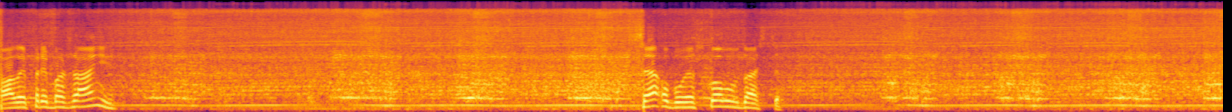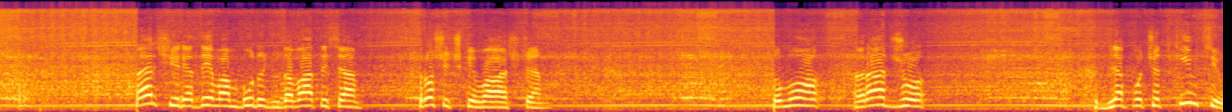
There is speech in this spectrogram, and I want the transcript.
Але при бажанні це обов'язково вдасться. Перші ряди вам будуть вдаватися трошечки важче. Тому раджу для початківців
